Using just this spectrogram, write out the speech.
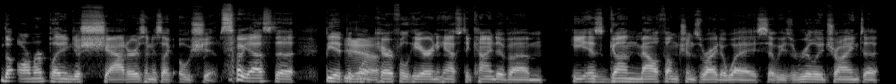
the armor plating just shatters, and he's like, "Oh shit!" So he has to be a bit yeah. more careful here, and he has to kind of um, he his gun malfunctions right away, so he's really trying to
